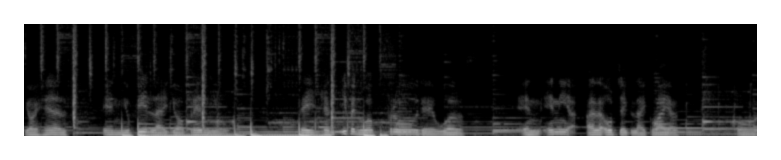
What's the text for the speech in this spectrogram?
your health, and you feel like you're brand new. They can even walk through the walls and any other object like wires or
